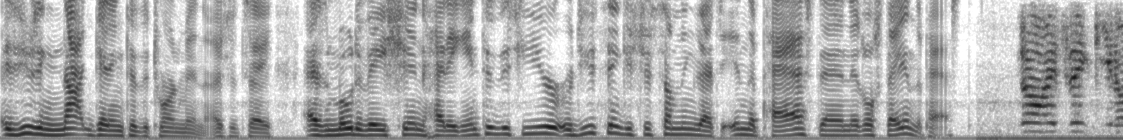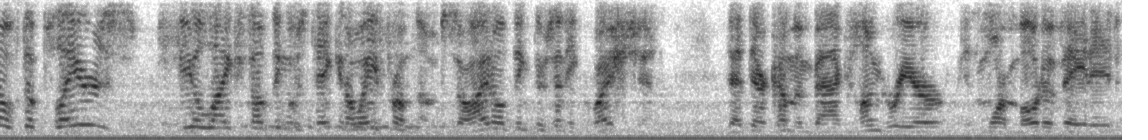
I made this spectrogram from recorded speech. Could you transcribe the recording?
is using not getting to the tournament, I should say, as motivation heading into this year, or do you think it's just something that's in the past and it'll stay in the past? No, I think you know the players feel like something was taken away from them, so I don't think there's any question that they're coming back hungrier and more motivated.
